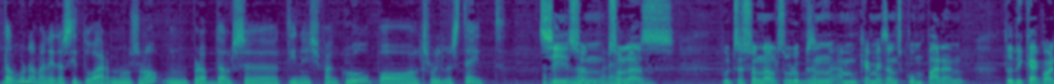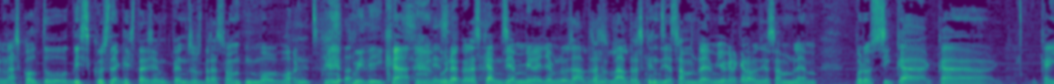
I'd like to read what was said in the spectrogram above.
d'alguna manera situar-nos, no? Mm, Prop dels eh, Teenage Fan Club o els Real Estate. Sí, són, són les... Potser són els grups en, amb què més ens comparen, tot i que quan escolto discos d'aquesta gent penso, ostres, són molt bons. Vull dir que una cosa és que ens hi emmirallem nosaltres, l'altra és que ens hi assemblem. Jo crec que no ens hi assemblem, però sí que, que, que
